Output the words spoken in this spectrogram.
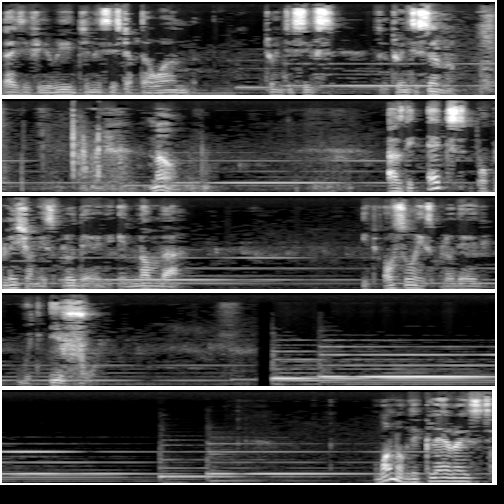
That is, if you read Genesis chapter 1, 26 to 27. Now, as the Earth's population exploded in number, it also exploded with evil. One of the clearest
